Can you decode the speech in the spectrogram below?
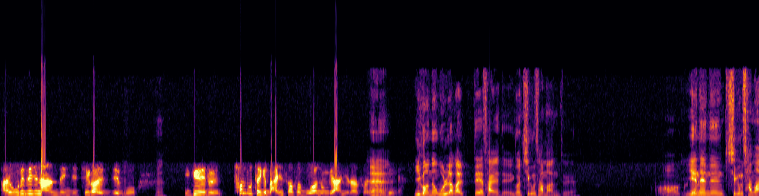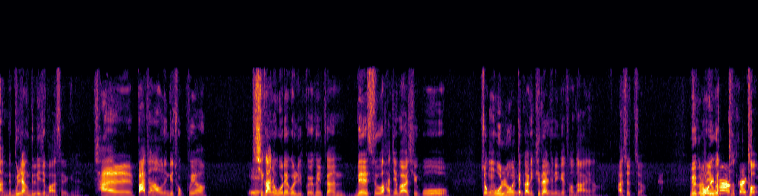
아니 오래되진 않은데 이제 제가 이제 뭐 예. 이게를 처음부터 이게 많이 사서 모아놓은 게 아니라서요. 예. 이게. 이거는 올라갈 때 사야 돼요. 이건 지금 사면 안 돼요. 어, 어, 얘네는 지금 사면 안 돼. 물량 늘리지 마세요, 그냥. 잘 빠져나오는 게 좋고요. 예. 시간이 오래 걸릴 거예요. 그러니까 매수하지 마시고 조금 올라올 때까지 기다리는 게 더 나아요. 아셨죠? 왜 그럼 이거 얼마까지 더, 더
